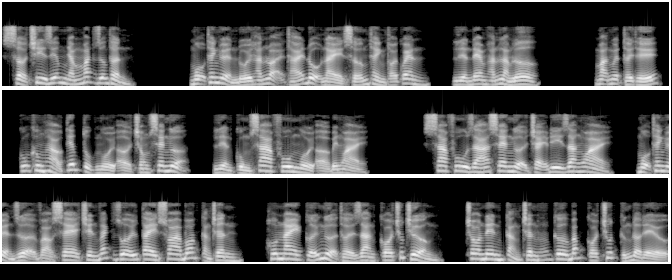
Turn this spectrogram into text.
Sở chi diễm nhắm mắt dưỡng thần. Mộ thanh nguyện đối hắn loại thái độ này sớm thành thói quen, liền đem hắn làm lơ. Mạn Nguyệt thấy thế, cũng không hảo tiếp tục ngồi ở trong xe ngựa, liền cùng Sa Phu ngồi ở bên ngoài. Sa Phu giá xe ngựa chạy đi ra ngoài, mộ thanh nguyện dựa vào xe trên vách rôi tay xoa bóp cẳng chân. Hôm nay cưới ngựa thời gian có chút trường, cho nên cẳng chân cơ bắp có chút cứng đờ đều.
